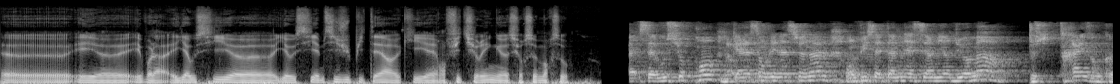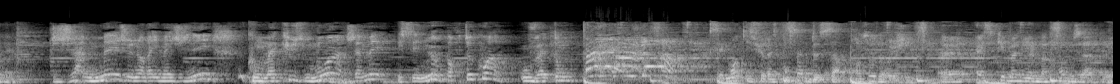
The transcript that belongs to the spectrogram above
et, voilà. Et il y a aussi, il y a aussi MC Jupiter qui est en featuring sur ce morceau. Ça vous surprend qu'à l'Assemblée nationale, on puisse être amené à servir du homard Je suis très en colère. Jamais je n'aurais imaginé qu'on m'accuse moi, jamais. Et c'est n'importe quoi. Où va-t-on? C'est moi qui suis responsable de ça. François de Rugy. Euh, Est-ce qu'Emmanuel Macron vous a appelé?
